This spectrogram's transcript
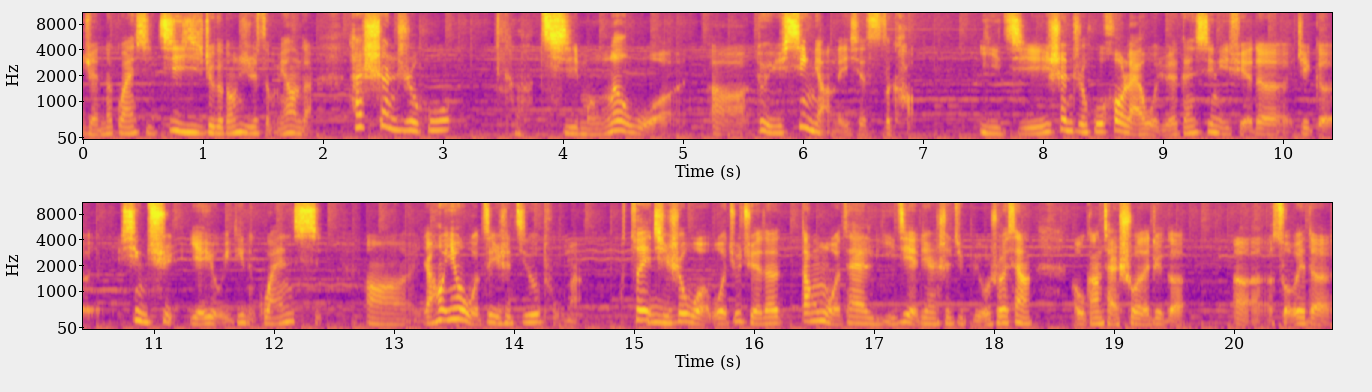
人的关系，记忆这个东西是怎么样的？它甚至乎启蒙了我啊，对于信仰的一些思考，以及甚至乎后来我觉得跟心理学的这个兴趣也有一定的关系啊。然后因为我自己是基督徒嘛，所以其实我我就觉得，当我在理解电视剧，比如说像我刚才说的这个呃所谓的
